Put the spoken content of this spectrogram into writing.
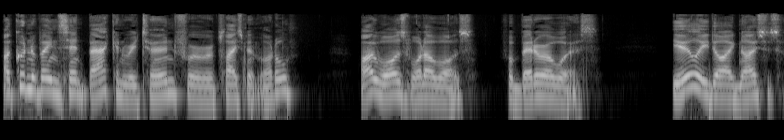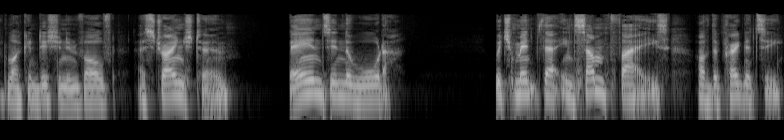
I couldn't have been sent back and returned for a replacement model. I was what I was, for better or worse. The early diagnosis of my condition involved a strange term bands in the water which meant that in some phase of the pregnancy,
